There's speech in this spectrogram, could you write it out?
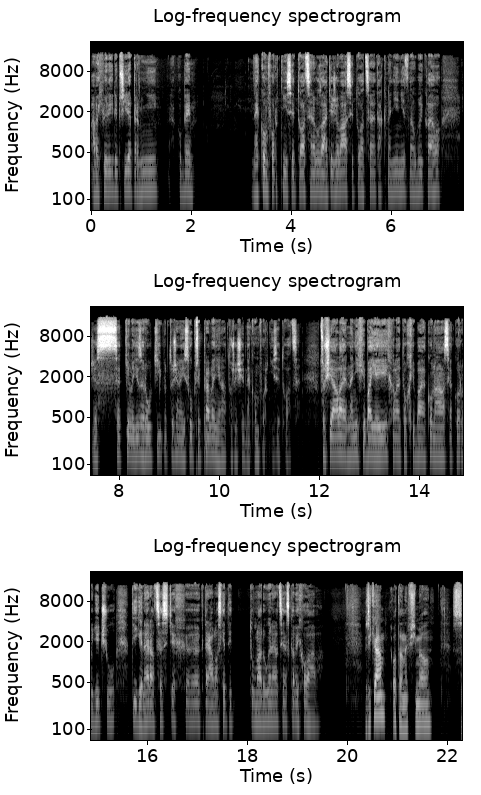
A ve chvíli, kdy přijde první jakoby nekomfortní situace nebo zátěžová situace, tak není nic neobvyklého, že se ti lidi zhroutí, protože nejsou připraveni na to řešit nekomfortní situace. Což je ale není chyba jejich, ale je to chyba jako nás, jako rodičů, té generace z těch, eh, která vlastně ty, tu mladou generaci dneska vychovává. Říká Ota Nevšímal z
